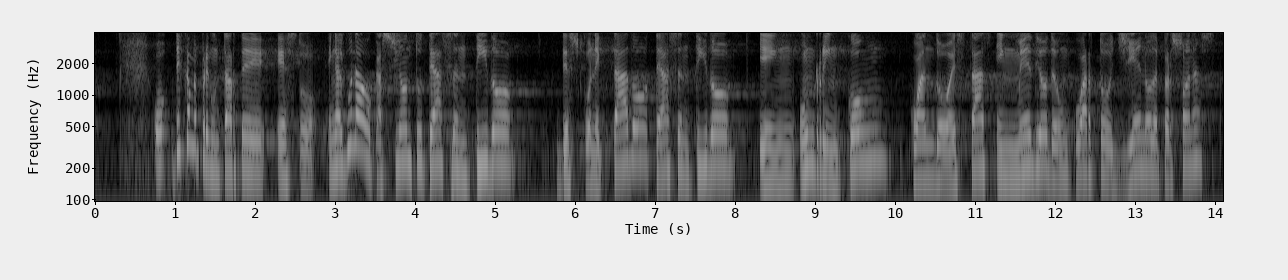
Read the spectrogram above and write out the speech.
Déjame preguntarte esto, ¿en alguna ocasión tú te has sentido desconectado, te has sentido en un rincón cuando estás en medio de un cuarto lleno de personas?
